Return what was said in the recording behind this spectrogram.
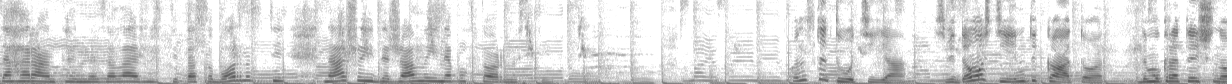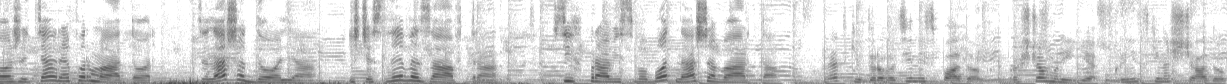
Це гарант незалежності та соборності нашої державної неповторності. Конституція свідомості індикатор, демократичного життя реформатор. Це наша доля і щасливе завтра. Всіх прав і свобод наша варта. Предків дорогоцінний спадок, про що мріє український нащадок,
